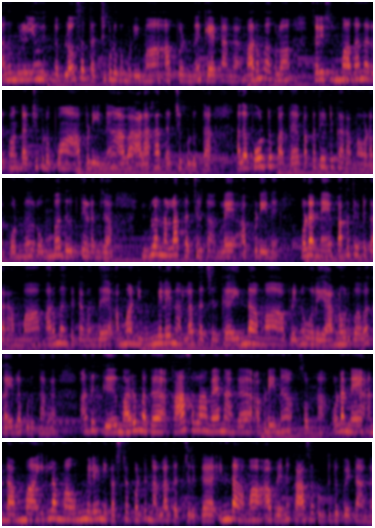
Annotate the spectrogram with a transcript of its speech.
அதுங்களையும் இந்த ப்ளவுஸை தச்சு கொடுக்க முடியுமா? அப்படின்னு கேட்டாங்க. மருமகளும் சரி சும்மா தானே இருக்கோம் தச்சு கொடுப்போம் அப்படின்னு அவள் அழகாக தச்சு கொடுத்தா. அதை போட்டு பார்த்த பக்கத்து வீட்டுக்கார அம்மாவோட பொண்ணு ரொம்ப திருப்தி அடைஞ்சா இவ்வளோ நல்லா தைச்சிருக்காங்களே அப்படின்னு. உடனே பக்கத்து வீட்டுக்கார அம்மா மருமகிட்ட வந்து அம்மா நீ உண்மையிலே நல்லா தச்சிருக்க இந்த அம்மா அப்படின்னு ஒரு இரநூறுபாவை கையில் கொடுத்தாங்க. அதுக்கு மருமக காசெல்லாம் வேணாங்க அப்படின்னு சொன்னான் உடனே அந்த அம்மா இல்லைம்மா உண்மையிலே நீ கஷ்டப்பட்டு நல்லா தச்சிருக்க இந்த அம்மா அப்படின்னு காசை கொடுத்துட்டு போயிட்டாங்க.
